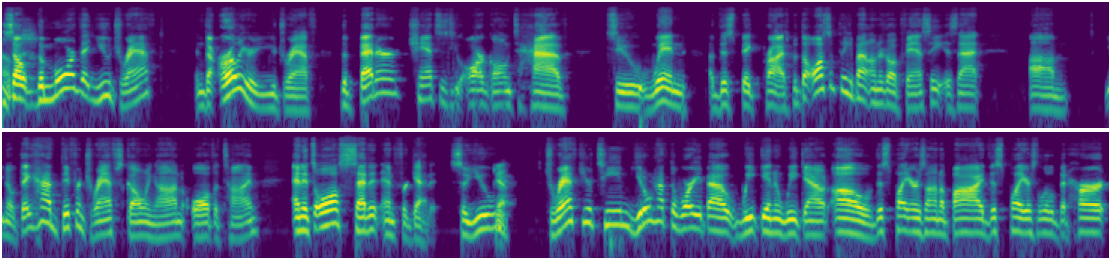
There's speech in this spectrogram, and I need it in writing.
So the more that you draft and the earlier you draft, the better chances you are going to have to win this big prize. But the awesome thing about Underdog Fantasy is that, um, you know, they have different drafts going on all the time, and it's all set it and forget it. So you Yeah. draft your team. You don't have to worry about week in and week out. Oh, this player is on a bye. This player's a little bit hurt.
